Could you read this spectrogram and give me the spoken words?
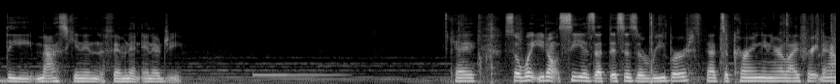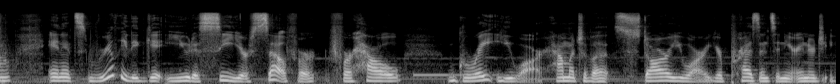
the masculine and the feminine energy. Okay. So what you don't see is that this is a rebirth that's occurring in your life right now. And it's really to get you to see yourself for, for how great you are, how much of a star you are, your presence and your energy.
